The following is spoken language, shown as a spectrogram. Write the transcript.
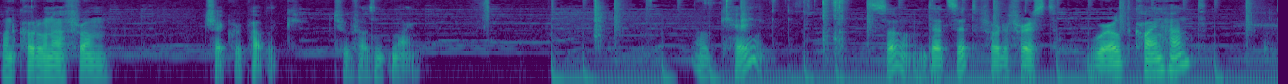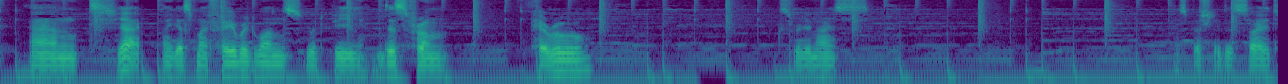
one Koruna from Czech Republic, 2009. Okay, so that's it for the first world coin hunt. And yeah, I guess my favorite ones would be this from Peru. Looks really nice. Especially this side.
